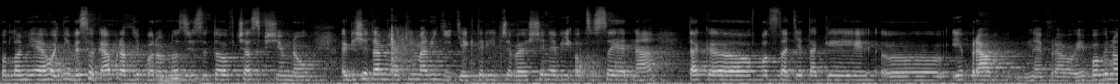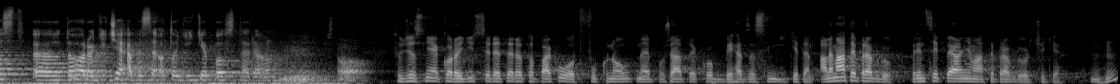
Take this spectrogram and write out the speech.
podle mě je hodně vysoká pravděpodobnost, že si toho včas všimnou. A když je tam nějaký malý dítě, který třeba ještě neví, o co se jedná, tak uh, v podstatě taky uh, je právo, ne právo, je povinnost uh, toho rodiče, aby se o to dítě postaral. Současně jako rodič si jdete do toho parku odfuknout, ne pořád jako běhat za svým dítětem. Ale máte pravdu, principiálně máte pravdu určitě. Mhm.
